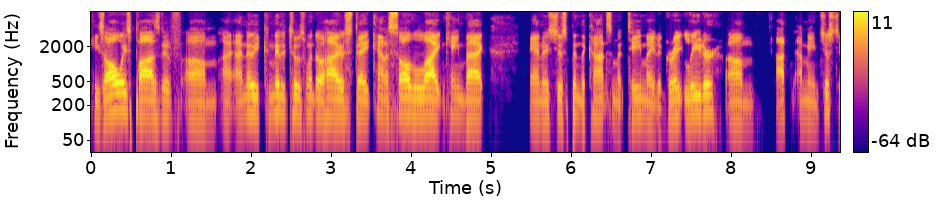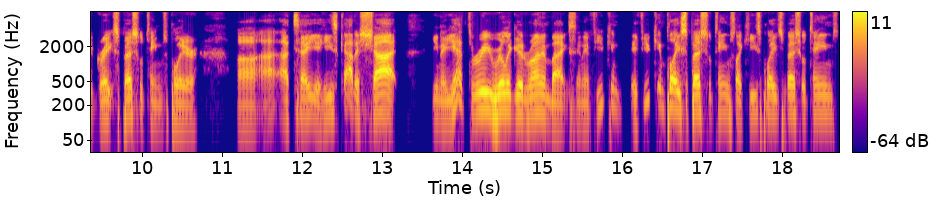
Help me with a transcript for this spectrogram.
he's always positive. Um, I, I, know he committed to us, went to Ohio State, kind of saw the light and came back, and it's just been the consummate teammate, a great leader. Um, I, I, mean, just a great special teams player. Uh, I, I tell you, he's got a shot. You know, you have three really good running backs, and if you can if you can play special teams like he's played special teams,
